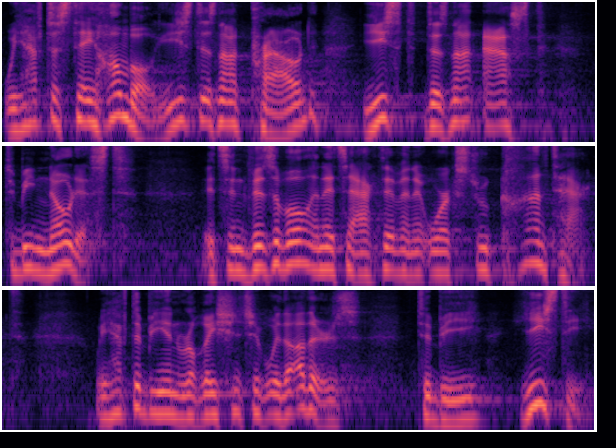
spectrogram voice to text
We have to stay humble. Yeast is not proud, yeast does not ask to be noticed. It's invisible and it's active and it works through contact. We have to be in relationship with others to be yeasty.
